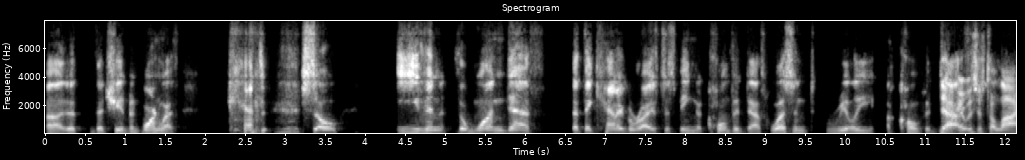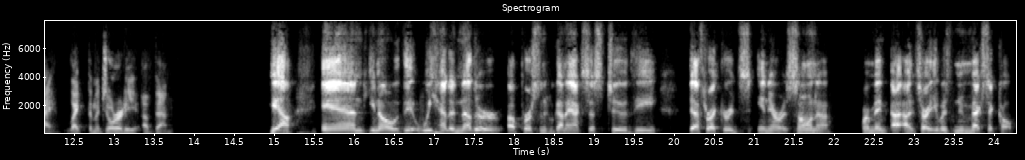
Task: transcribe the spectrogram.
uh, that that she had been born with and so even the one death that they categorized as being a covid death wasn't really a covid Yeah, death Yeah, it was just a lie, like the majority of them. yeah, and you know the, we had another uh, person who got access to the death records in Arizona, or maybe uh, I'm sorry, it was New Mexico,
